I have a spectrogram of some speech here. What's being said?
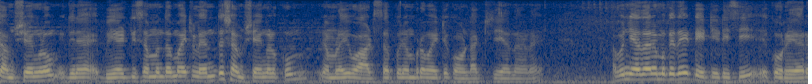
സംശയങ്ങളും ഇതിനെ ബി എഡ് ഡി സംബന്ധമായിട്ടുള്ള എന്ത് സംശയങ്ങൾക്കും നമ്മൾ ഈ വാട്സപ്പ് നമ്പറുമായിട്ട് കോൺടാക്ട് ചെയ്യാവുന്നതാണ്. അപ്പം ഏതായാലും നമുക്കിത് D T D C courier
